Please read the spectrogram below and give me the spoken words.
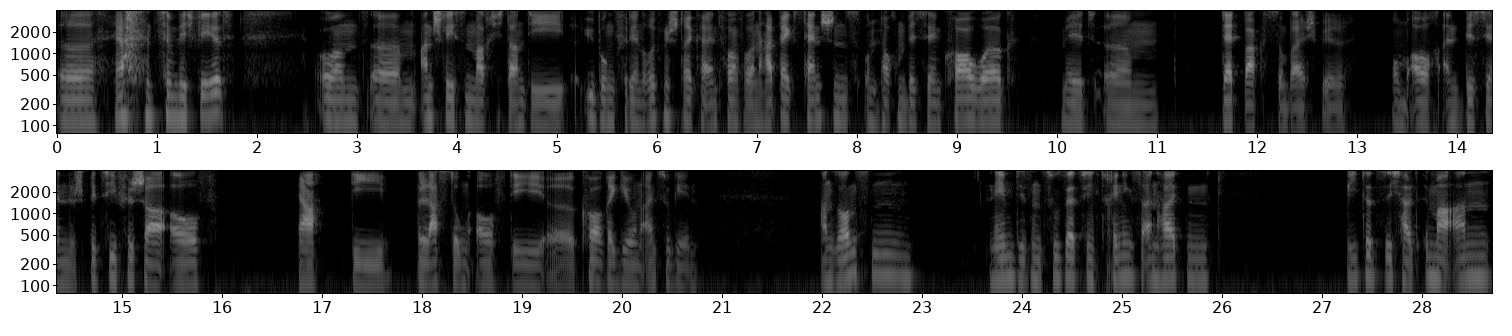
äh, ja, ziemlich fehlt. Und ähm, anschließend mache ich dann die Übung für den Rückenstrecker in Form von Hyper-Extensions und noch ein bisschen Core-Work mit ähm, Deadbugs zum Beispiel, um auch ein bisschen spezifischer auf ja, die Belastung auf die äh, Core-Region einzugehen. Ansonsten, neben diesen zusätzlichen Trainingseinheiten, bietet sich halt immer an,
